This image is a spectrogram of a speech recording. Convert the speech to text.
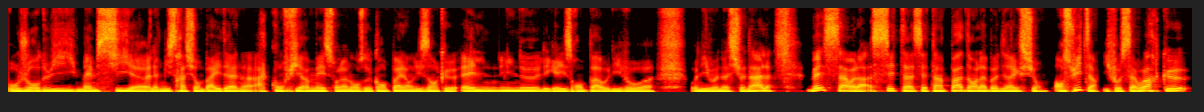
aujourd'hui, même si l'administration Biden a confirmé sur l'annonce de campagne en disant qu'ils ne légaliseront pas au niveau, au niveau national, mais ça voilà, c'est un pas dans la bonne direction. Ensuite, il faut savoir que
